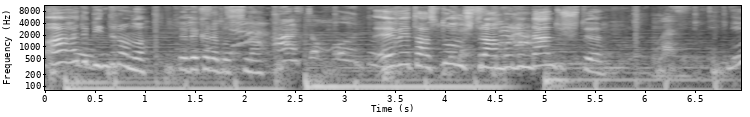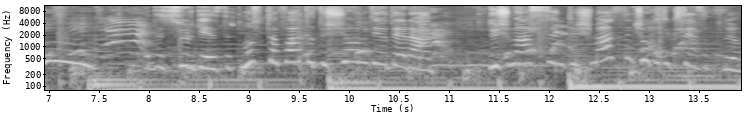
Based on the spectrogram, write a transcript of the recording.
Aa hadi bindir onu bebek arabasına. Evet hasta olmuş trambolinden düştü. Hadi sür gezdir. Mustafa Ata düşüyorum diyor Deren. Düşmezsin düşmezsin çok yükseğe zıplıyor.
